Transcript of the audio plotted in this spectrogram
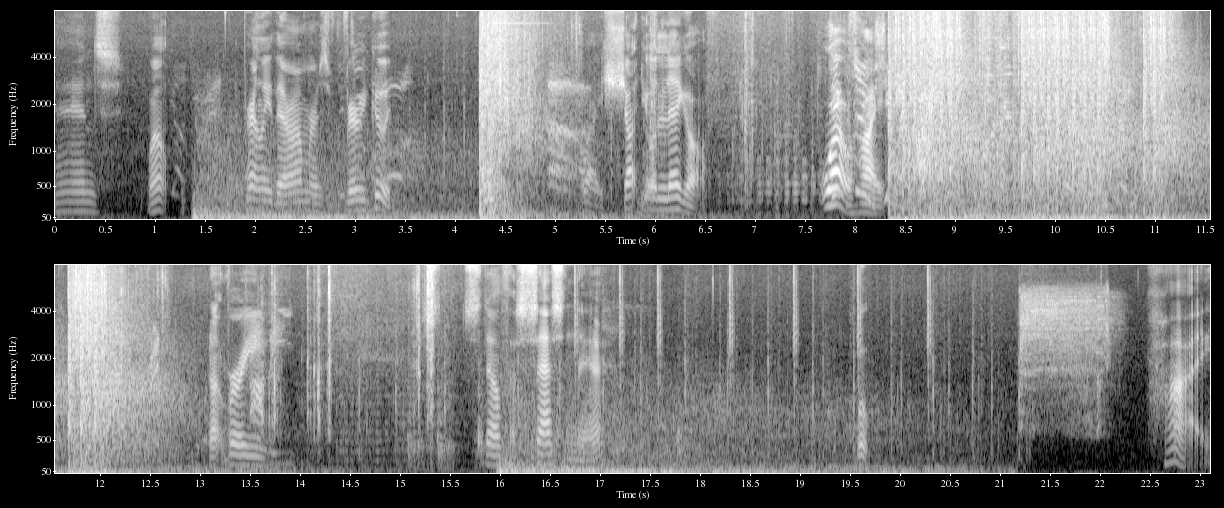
And. Well, apparently their armor is very good. Why, shut your leg off. Whoa, hi. Not very stealth assassin there. Whoa. Hi.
